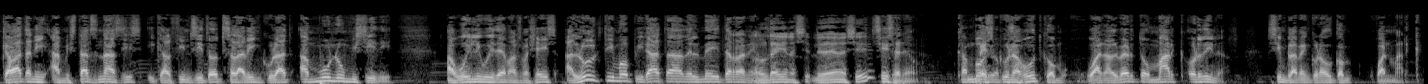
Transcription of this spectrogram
que va tenir amistats nazis i que al fins i tot se l'ha vinculat amb un homicidi. Avui li buidem els vaixells a l'último pirata del Mediterrani. El deien així, li deien així? Sí, senyor. Cambodja, Més conegut com Juan Alberto Marc Ordinas. Simplement conegut com Juan Marc.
